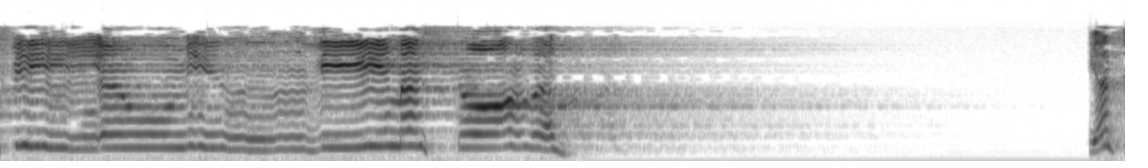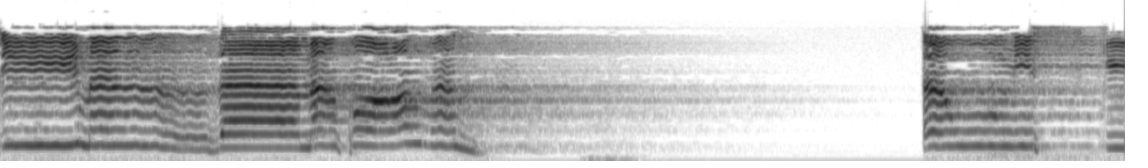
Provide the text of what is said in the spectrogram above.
في يوم ذي مسربة يتيما ذا مقربة أو مسكينا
